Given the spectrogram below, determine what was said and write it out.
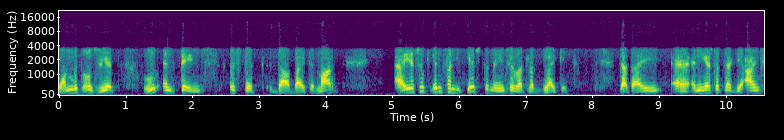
dan moet ons weet hoe intens is dit daar buite. Maar hy is ook een van die eerste mense wat laat blyk het dat hy uh, in die eerste plek die ANC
